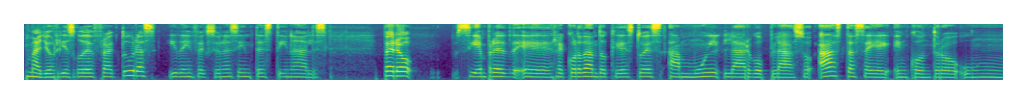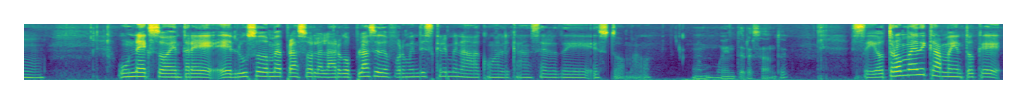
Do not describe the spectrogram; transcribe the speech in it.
mayor riesgo de fracturas y de infecciones intestinales. Pero siempre eh, recordando que esto es a muy largo plazo, hasta se encontró un, un nexo entre el uso de omeprazol a largo plazo y de forma indiscriminada con el cáncer de estómago. Muy interesante. Sí, otro medicamento que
